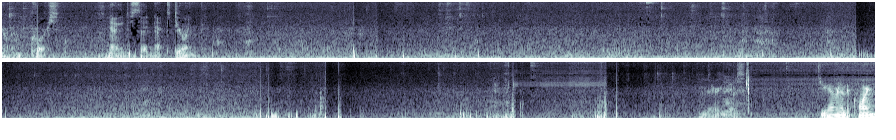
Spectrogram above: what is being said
Of course. Now you decide not to do anything. There he is. Do you have another coin?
